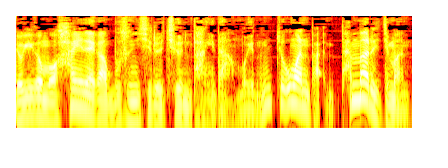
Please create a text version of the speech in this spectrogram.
여기가 뭐 하이네가 무슨 시를 지은 방이다. 뭐 이런 조그만 판말이지만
